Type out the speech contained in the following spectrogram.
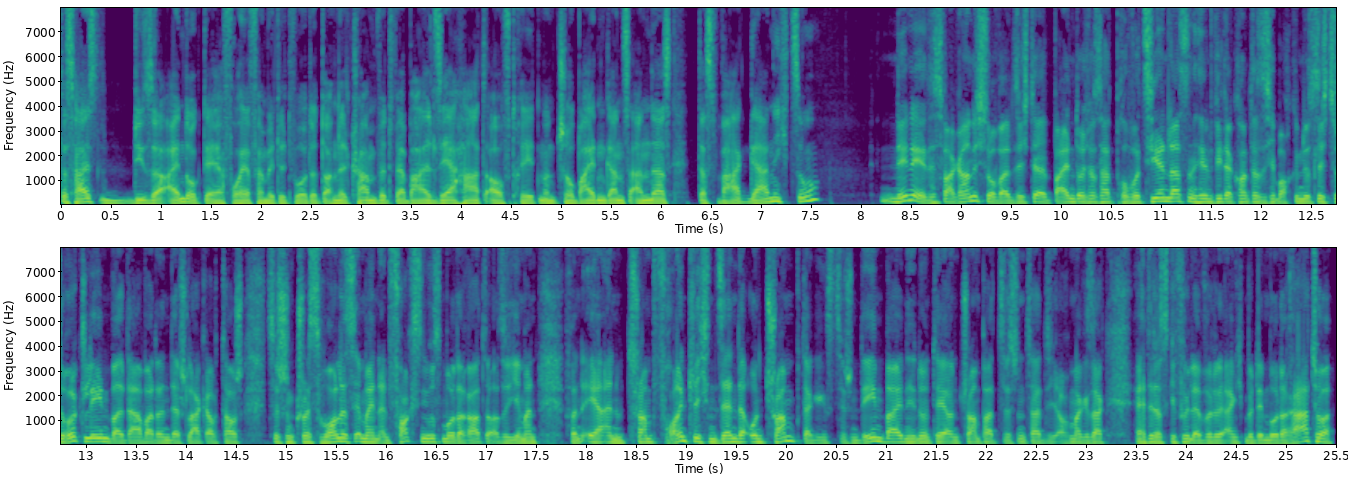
Das heißt, dieser Eindruck, der ja vorher vermittelt wurde, Donald Trump wird verbal sehr hart auftreten und Joe Biden ganz anders, das war gar nicht so? Nee, nee, das war gar nicht so, weil sich der Biden durchaus hat provozieren lassen. Hin und wieder konnte er sich aber auch genüsslich zurücklehnen, weil da war dann der Schlagabtausch zwischen Chris Wallace, immerhin ein Fox News Moderator, also jemand von eher einem Trump-freundlichen Sender und Trump. Da ging es zwischen den beiden hin und her und Trump hat zwischenzeitlich auch mal gesagt, er hätte das Gefühl, er würde eigentlich mit dem Moderator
